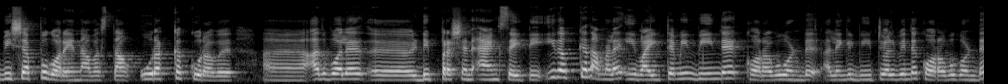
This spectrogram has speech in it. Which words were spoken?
വിശപ്പ് കുറയുന്ന അവസ്ഥ ഉറക്കക്കുറവ് അതുപോലെ ഡിപ്രഷൻ ആങ്സൈറ്റി ഇതൊക്കെ നമ്മൾ ഈ വൈറ്റമിൻ ബിന്റെ കുറവ് കൊണ്ട് അല്ലെങ്കിൽ ബി ട്വൽവിന്റെ കുറവ് കൊണ്ട്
